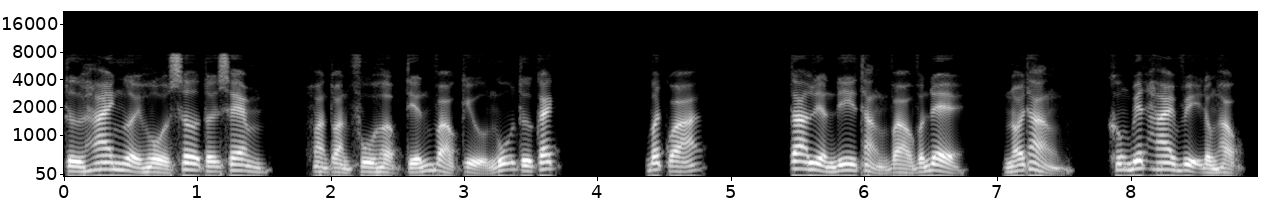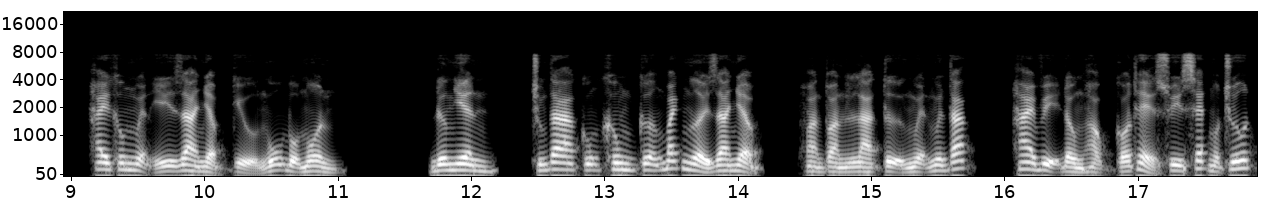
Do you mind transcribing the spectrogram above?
từ hai người hồ sơ tới xem, hoàn toàn phù hợp tiến vào cửu ngũ tư cách. Bất quá. Ta liền đi thẳng vào vấn đề, nói thẳng, không biết hai vị đồng học, hay không nguyện ý gia nhập cửu ngũ bộ môn. Đương nhiên, chúng ta cũng không cưỡng bách người gia nhập, hoàn toàn là tự nguyện nguyên tắc, hai vị đồng học có thể suy xét một chút,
